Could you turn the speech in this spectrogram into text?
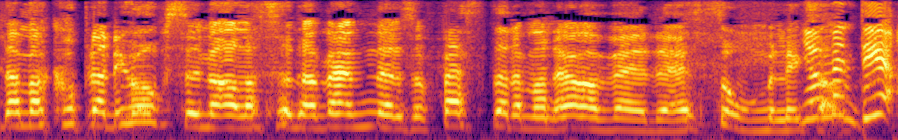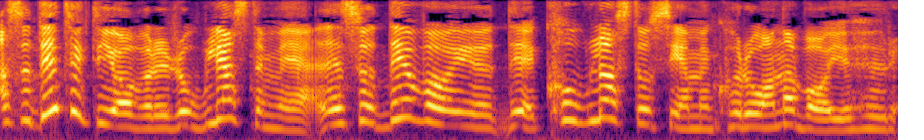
Där man kopplade ihop sig med alla sina vänner så festade man över eh, zoom liksom. Ja men det, alltså det tyckte jag var det roligaste med, alltså det var ju det coolaste att se med corona var ju hur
